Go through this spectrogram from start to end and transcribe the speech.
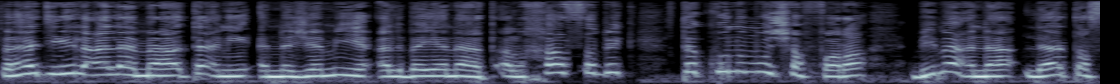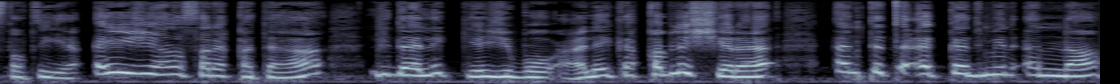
فهذه العلامة تعني أن جميع البيانات الخاصة بك تكون مشفرة بمعنى لا تستطيع أي جهة سرقتها. لذلك يجب عليك قبل الشراء أن تتأكد من أن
